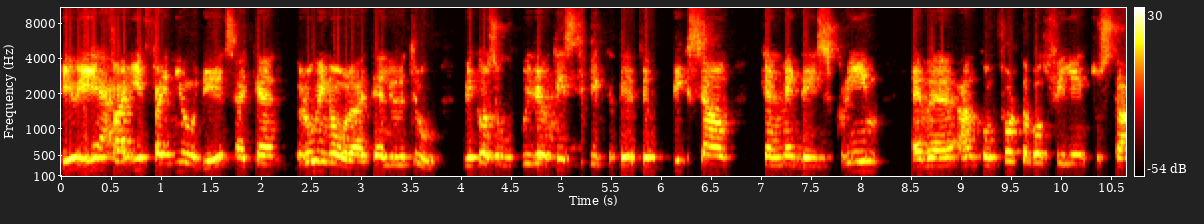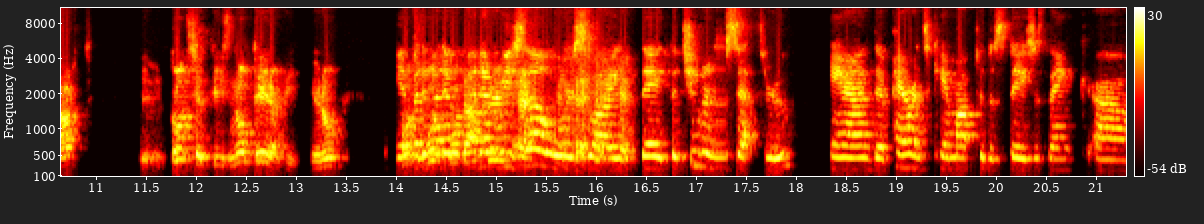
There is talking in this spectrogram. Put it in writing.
if, yeah. I, if I knew this, I can ruin all. I tell you the truth, because with autistic, the, the big sound can make them scream, have an uncomfortable feeling to start. The concept is not therapy, you know. Yeah, what, but, what, but, but the result was like they, the children sat through, and the parents came up to the stage to thank. Uh,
